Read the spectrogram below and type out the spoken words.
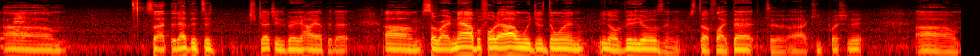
Okay. Um, so after that, the tra- trajectory is very high after that. Um, so right now, before the album, we're just doing you know videos and stuff like that to uh, keep pushing it. Um,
